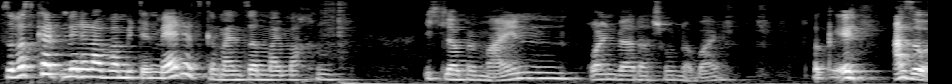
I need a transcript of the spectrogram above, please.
Sowas könnten wir dann aber mit den Mädels gemeinsam mal machen. Ich glaube, mein Freund wäre da schon dabei. Okay. Also,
